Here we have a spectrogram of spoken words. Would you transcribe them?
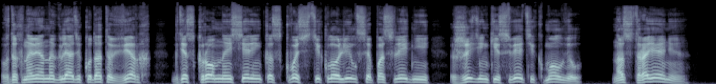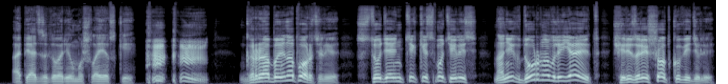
вдохновенно глядя куда-то вверх, где скромно и серенько сквозь стекло лился последний жиденький светик, молвил «Настроение!» Опять заговорил Машлаевский. «Гробы напортили, студентики смутились, на них дурно влияет, через решетку видели».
